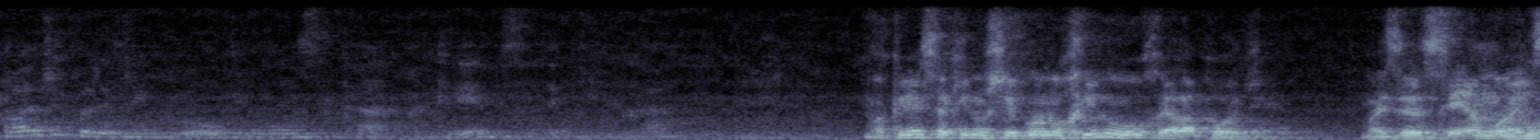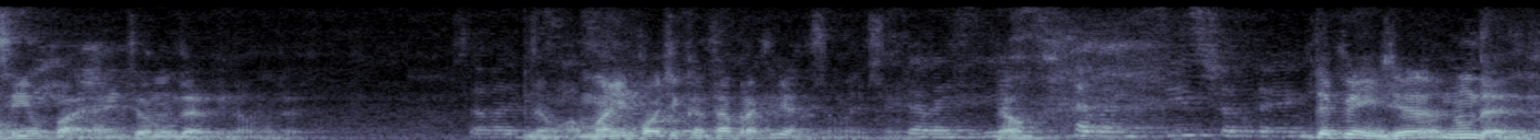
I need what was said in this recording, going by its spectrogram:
Pode, por exemplo, ouvir música, a criança tem que ficar? Uma criança que não chegou no Hinuch, ela pode. Mas é sem a mãe, sem o pai. É, então não deve, não, não deve. Não, a mãe pode cantar para a criança, mas ela insiste, então, ela insiste até. Depende, não deve.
